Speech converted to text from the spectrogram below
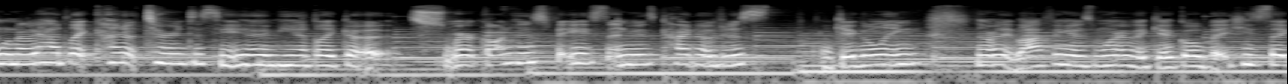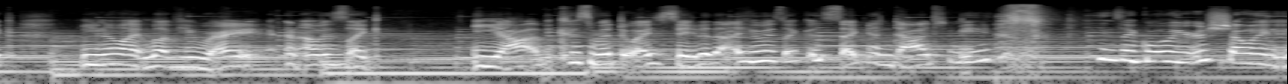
when I had like kind of turned to see him, he had like a smirk on his face and he was kind of just giggling, not really laughing, it was more of a giggle, but he's like, you know I love you, right? And I was like, yeah, because what do I say to that? He was like a second dad to me. He's like, well, you're showing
